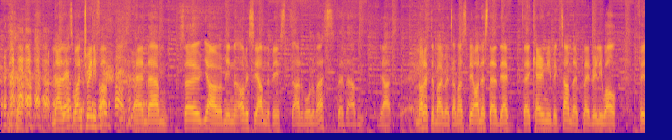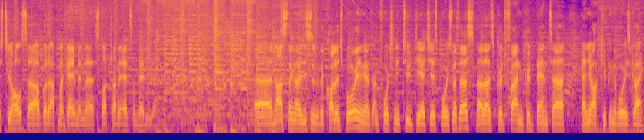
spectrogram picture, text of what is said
no, that's 125. And um, so yeah, I mean, obviously I'm the best out of all of us, but um, yeah, not at the moment. I must be honest. They they they carry me big time. They've played really well first two holes, so I've got to up my game and uh, start trying to add some value. Yeah. Uh, nice thing though, this is with a college boy, and we have unfortunately two DHS boys with us. But that's good fun, good banter, and yeah, keeping the boys going.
